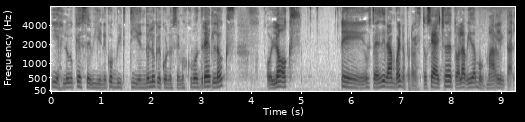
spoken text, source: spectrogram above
y es lo que se viene convirtiendo en lo que conocemos como dreadlocks o locks. Eh, ustedes dirán, bueno, pero esto se ha hecho de toda la vida, Bob Marley y tal.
